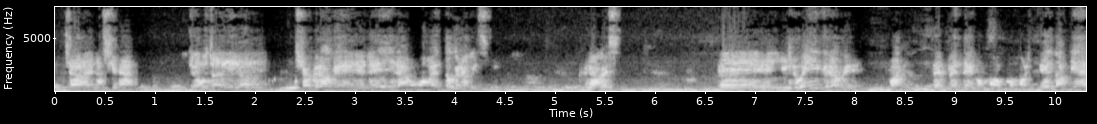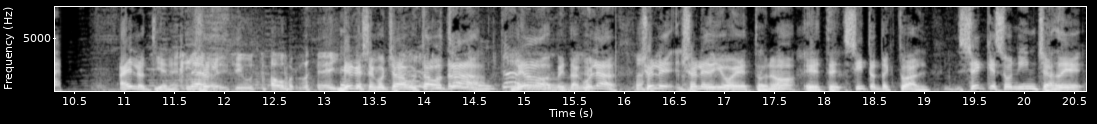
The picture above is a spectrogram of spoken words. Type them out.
hincha de Nacional. ¿Te gustaría? Yo creo que Ley en algún momento creo que sí. Creo que sí. Eh, y Luis creo que, bueno, depende como, como esté también. Ahí lo tiene. Claro, Yo dice Gustavo Rey. Vio que se escuchaba a Gustavo atrás. Vio, espectacular. Yo le, yo le digo esto, ¿no? Este, cito textual. Sé que son hinchas de.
